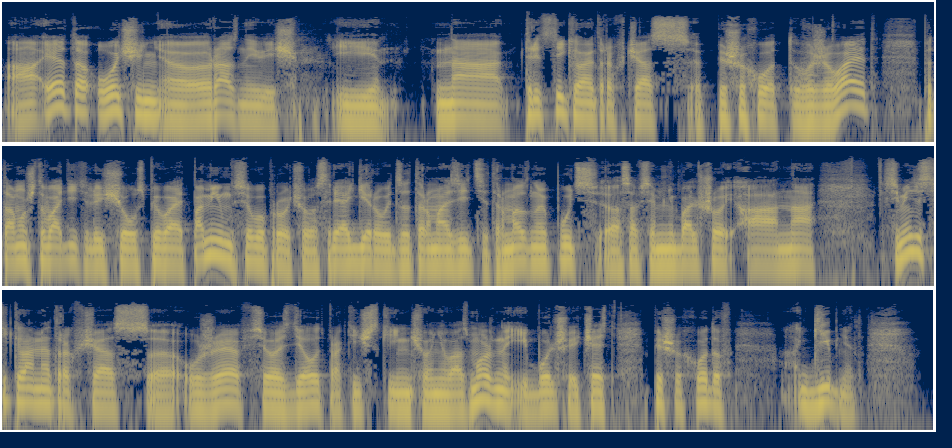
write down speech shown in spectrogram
а это очень э, разные вещи. И на 30 км в час пешеход выживает, потому что водитель еще успевает, помимо всего прочего, среагировать, затормозить, и тормозной путь э, совсем небольшой, а на 70 км в час э, уже все сделать практически ничего невозможно, и большая часть пешеходов гибнет.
